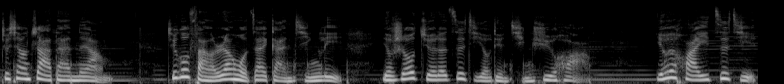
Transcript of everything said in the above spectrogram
就像炸弹那样。结果反而让我在感情里，有时候觉得自己有点情绪化，也会怀疑自己，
